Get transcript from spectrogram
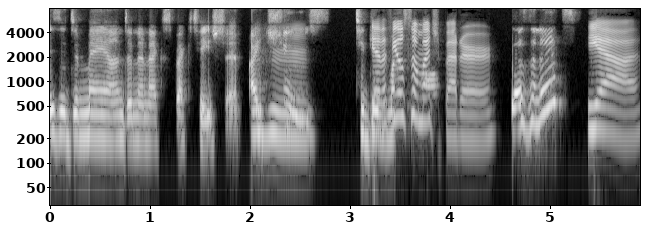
Is a demand and an expectation. Mm-hmm. I choose to get. Yeah, that feels so much better. Doesn't it? Yeah.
